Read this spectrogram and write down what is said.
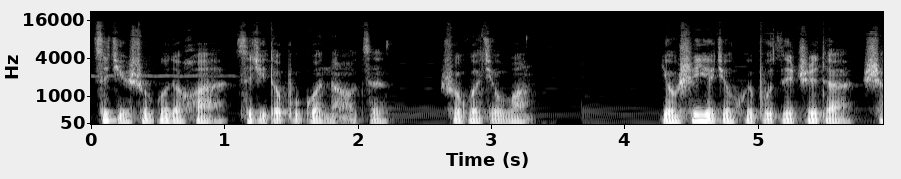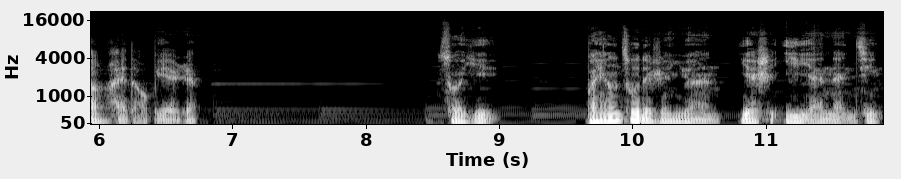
自己说过的话自己都不过脑子，说过就忘，有时也就会不自知的伤害到别人。所以，白羊座的人缘也是一言难尽。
